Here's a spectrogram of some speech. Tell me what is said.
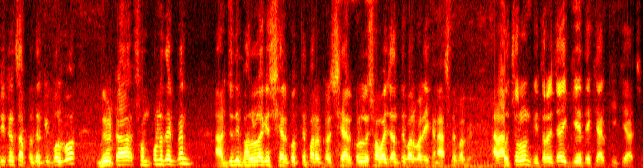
ডিটেলস আপনাদেরকে বলব। ভিডিওটা সম্পূর্ণ দেখবেন। আর যদি ভালো লাগে শেয়ার করতে পারো শেয়ার করলে সবাই জানতে পারবে এখানে আসতে পারবে। আর চলুন, ভিতরে যাই, গিয়ে দেখে আর কি কি আছে।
